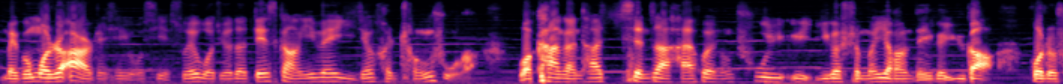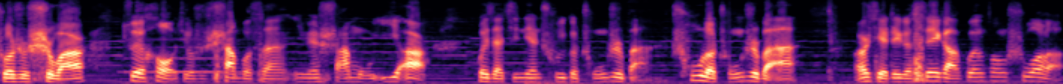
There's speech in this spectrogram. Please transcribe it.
美国末日二这些游戏，所以我觉得 d i s c o n 因为已经很成熟了，我看看它现在还会能出一一个什么样的一个预告，或者说是试玩。最后就是沙漠三，因为沙漠一二会在今年出一个重置版，出了重置版，而且这个 Sega 官方说了，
